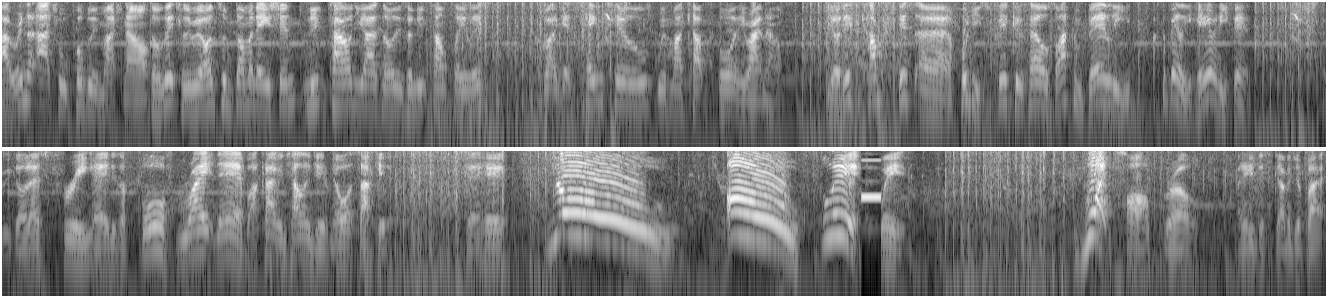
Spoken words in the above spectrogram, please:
Right, we're in an actual public match now. So literally, we're on some domination. Nuketown, you guys know there's a Nuketown playlist. I've got to get 10 kills with my cap 40 right now. Yo, this camp, this uh, hoodie's thick as hell, so I can barely, I can barely hear anything. There we go, there's three. Okay, there's a fourth right there, but I can't even challenge him. You know what, sack it. Get hit. Yo! Oh, flip! Wait. What? Oh, bro. I need this scavenger pack.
